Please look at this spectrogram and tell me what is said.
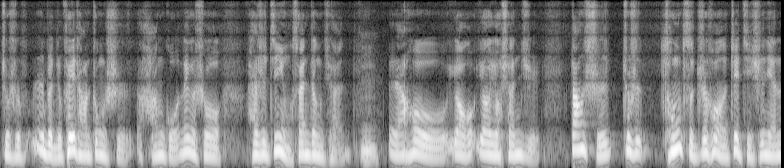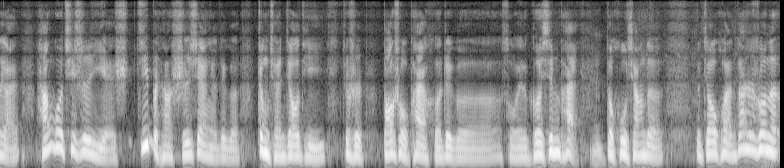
就是日本就非常重视韩国。那个时候还是金泳三政权，嗯，然后要要要选举。当时就是从此之后呢，这几十年来，韩国其实也是基本上实现了这个政权交替，就是保守派和这个所谓的革新派的互相的的交换。但是说呢，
